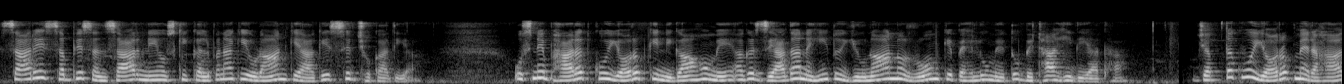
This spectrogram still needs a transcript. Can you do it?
سارے سبھی سنسار نے اس کی کلپنا کی اڑان کے آگے سر جھکا دیا۔ اس نے بھارت کو یورپ کی نگاہوں میں اگر زیادہ نہیں تو یونان اور روم کے پہلو میں تو بٹھا ہی دیا تھا۔ جب تک وہ یورپ میں رہا،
